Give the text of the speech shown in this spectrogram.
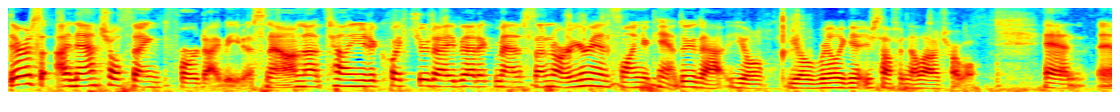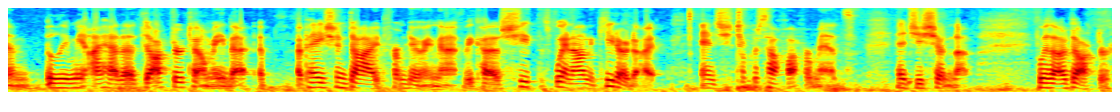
there's a natural thing for diabetes. Now, I'm not telling you to quit your diabetic medicine or your insulin. You can't do that. You'll you'll really get yourself into a lot of trouble. And and believe me, I had a doctor tell me that a, a patient died from doing that because she went on the keto diet and she took herself off her meds and she shouldn't have without a doctor.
